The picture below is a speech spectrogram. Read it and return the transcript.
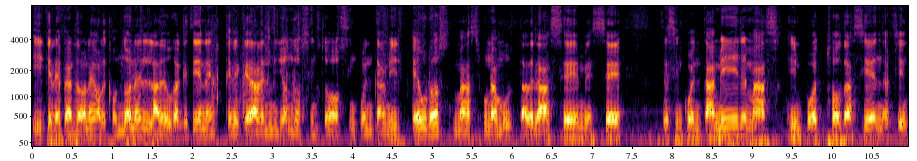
y que le perdone o le condonen la deuda que tiene, que le queda del millón doscientos cincuenta mil euros, más una multa de la CMC de 50.000 más impuestos de Hacienda, en fin,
